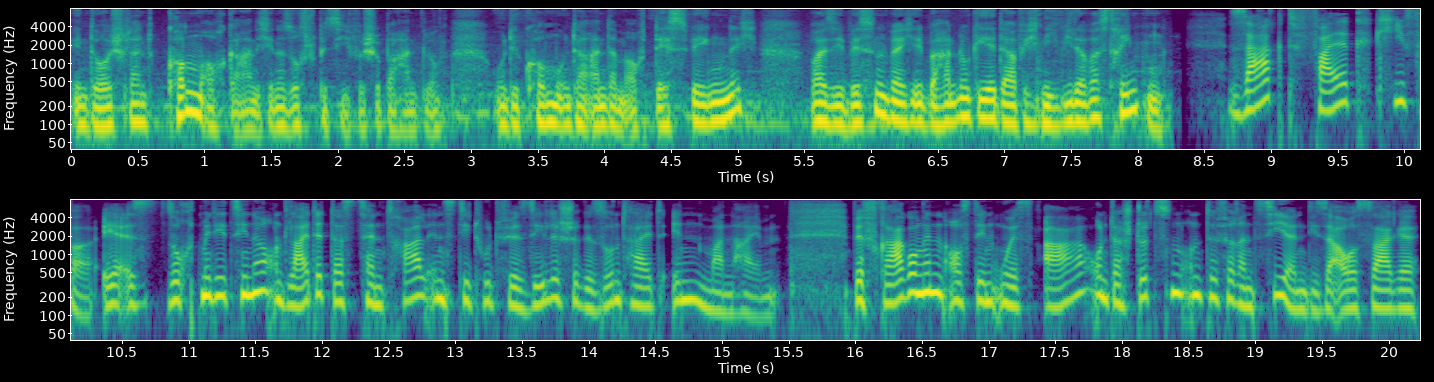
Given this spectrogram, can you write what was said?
in Deutschland kommen auch gar nicht in eine suchtspezifische Behandlung. Und die kommen unter anderem auch deswegen nicht, weil sie wissen, wenn ich in die Behandlung gehe, darf ich nie wieder was trinken sagt Falk Kiefer. Er ist Suchtmediziner und leitet das Zentralinstitut für seelische Gesundheit in Mannheim. Befragungen aus den USA unterstützen und differenzieren diese Aussage.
